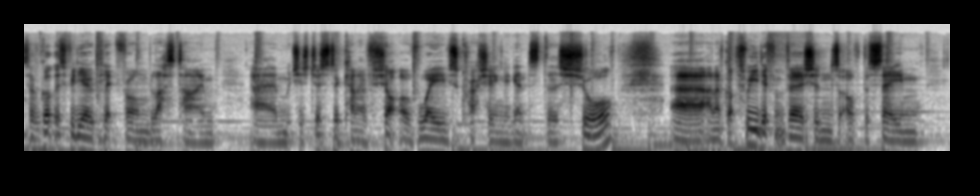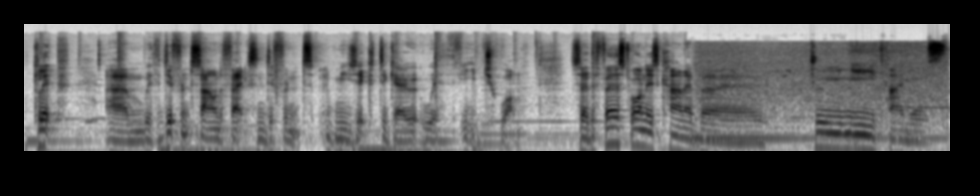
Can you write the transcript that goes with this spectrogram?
So I've got this video clip from last time um, which is just a kind of shot of waves crashing against the shore uh, and I've got three different versions of the same clip um, with different sound effects and different music to go with each one. So the first one is kind of a dreamy, kind of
